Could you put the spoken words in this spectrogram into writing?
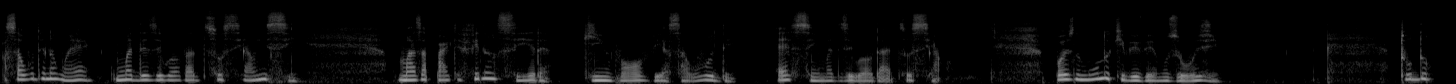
A saúde não é uma desigualdade social em si, mas a parte financeira que envolve a saúde é sim uma desigualdade social. Pois no mundo que vivemos hoje, tudo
